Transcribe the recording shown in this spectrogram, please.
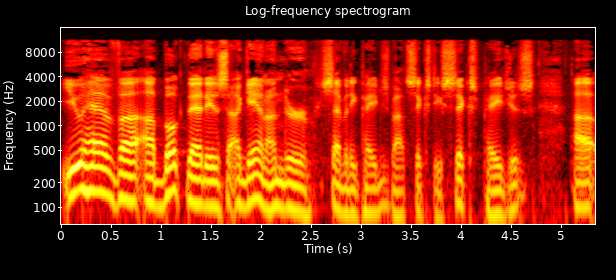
You have uh, a book that is again under 70 pages about 66 pages uh,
